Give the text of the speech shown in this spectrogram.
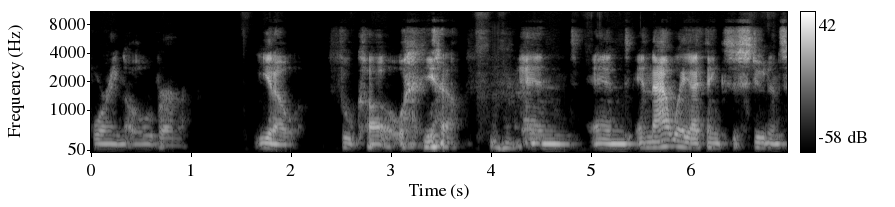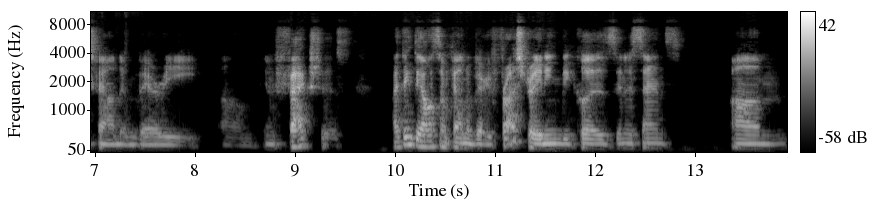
pouring over you know foucault you know Mm-hmm. and and in that way i think the students found him very um, infectious i think they also found him very frustrating because in a sense um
